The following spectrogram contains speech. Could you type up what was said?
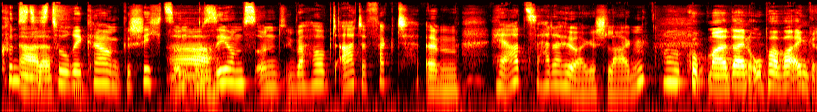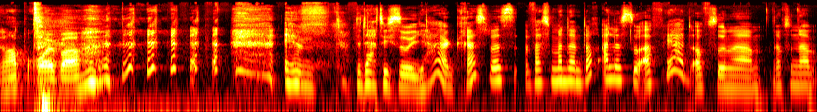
Kunsthistoriker ah, und Geschichts- und ah. Museums- und überhaupt Artefakt-Herz ähm, hat er höher geschlagen. Oh, guck mal, dein Opa war ein Grabräuber. ähm, da dachte ich so, ja, krass, was, was man dann doch alles so erfährt auf so einer, auf so einer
